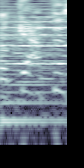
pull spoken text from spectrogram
Look at this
